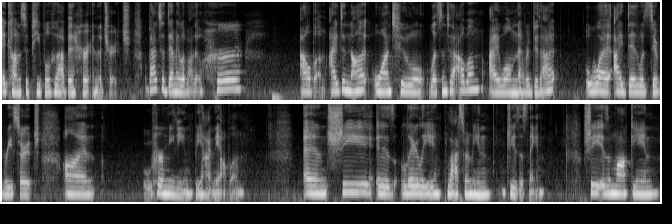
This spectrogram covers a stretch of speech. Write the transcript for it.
it comes to people who have been hurt in the church. Back to Demi Lovato, her album. I did not want to listen to the album. I will never do that. What I did was did research on her meaning behind the album. And she is literally blaspheming Jesus' name. She is mocking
